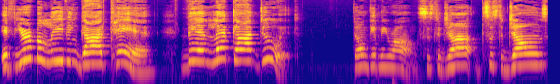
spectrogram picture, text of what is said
If you're believing God can, then let God do it. Don't get me wrong. Sister John, Sister Jones,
